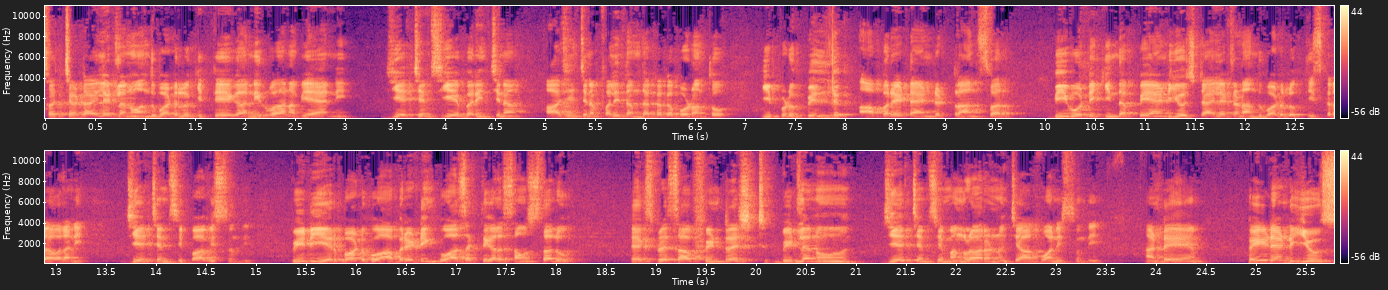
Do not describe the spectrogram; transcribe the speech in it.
స్వచ్ఛ టాయిలెట్లను అందుబాటులోకి తేగ నిర్వహణ వ్యయాన్ని జిహెచ్ఎంసీఏ భరించిన ఆశించిన ఫలితం దక్కకపోవడంతో ఇప్పుడు build operate and transfer BOT కింద పే అండ్ యూజ్ టాయిలెట్లను అందుబాటులోకి తీసుకురావాలని జిహెచ్ఎంసీ భావిస్తుంది. వీటి ఏర్పాటుకు ఆపరేటింగ్కు ఆసక్తి గల సంస్థలు ఎక్స్ప్రెస్ ఆఫ్ ఇంట్రెస్ట్ బిడ్లను జిహెచ్ఎంసి మంగళవారం నుంచి ఆహ్వానిస్తుంది. అంటే పెయిడ్ అండ్ యూస్.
